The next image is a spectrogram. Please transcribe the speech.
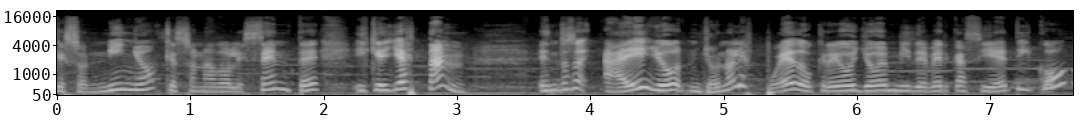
que son niños, que son adolescentes y que ya están. Entonces, a ellos yo no les puedo, creo yo, es mi deber casi ético,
